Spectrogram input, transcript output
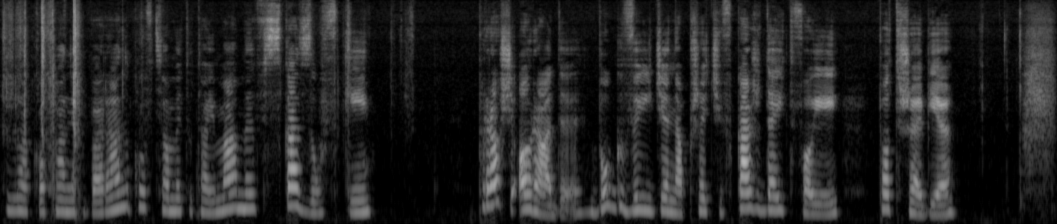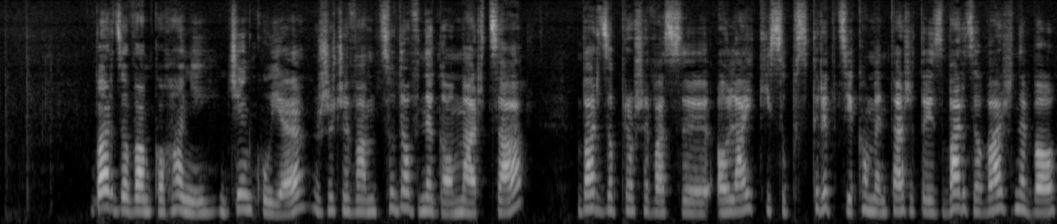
dla kochanych baranków. Co my tutaj mamy? Wskazówki. Proś o rady. Bóg wyjdzie naprzeciw każdej Twojej potrzebie. Bardzo Wam, kochani, dziękuję. Życzę Wam cudownego marca. Bardzo proszę Was y, o lajki, subskrypcje, komentarze. To jest bardzo ważne, bo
